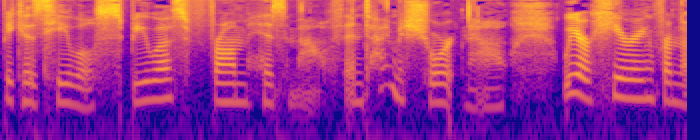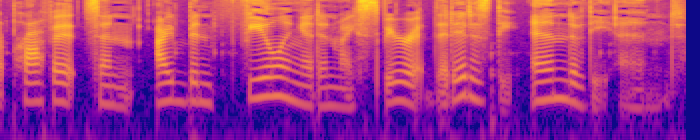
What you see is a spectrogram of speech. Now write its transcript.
because he will spew us from his mouth. And time is short now. We are hearing from the prophets, and I've been feeling it in my spirit that it is the end of the end.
